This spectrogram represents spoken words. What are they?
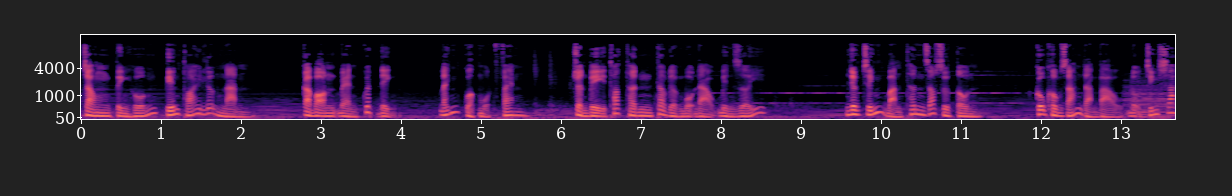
Trong tình huống tiến thoái lưỡng nan, cả bọn bèn quyết định đánh cuộc một phen, chuẩn bị thoát thân theo đường bộ đạo bên dưới. Nhưng chính bản thân giáo sư Tôn cũng không dám đảm bảo độ chính xác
